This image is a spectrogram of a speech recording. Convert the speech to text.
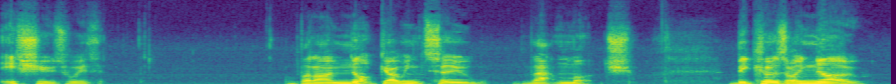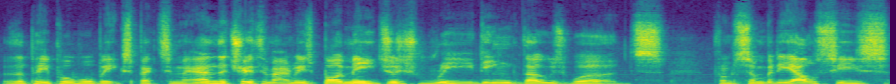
issues with but I'm not going to that much because I know the people will be expecting me. And the truth of the matter is by me just reading those words from somebody else's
